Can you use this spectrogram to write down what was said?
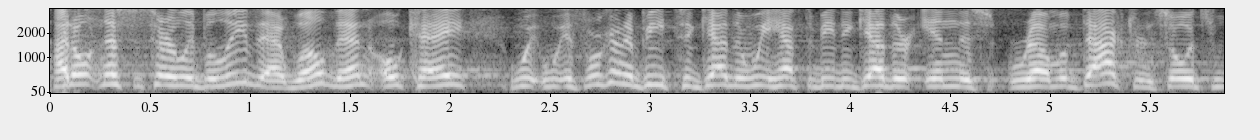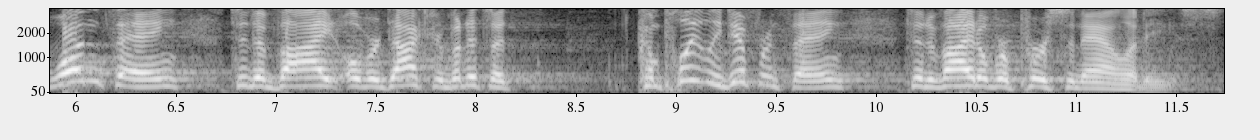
I don't necessarily believe that. Well, then, okay, if we're going to be together, we have to be together in this realm of doctrine. So it's one thing to divide over doctrine, but it's a completely different thing to divide over personalities.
